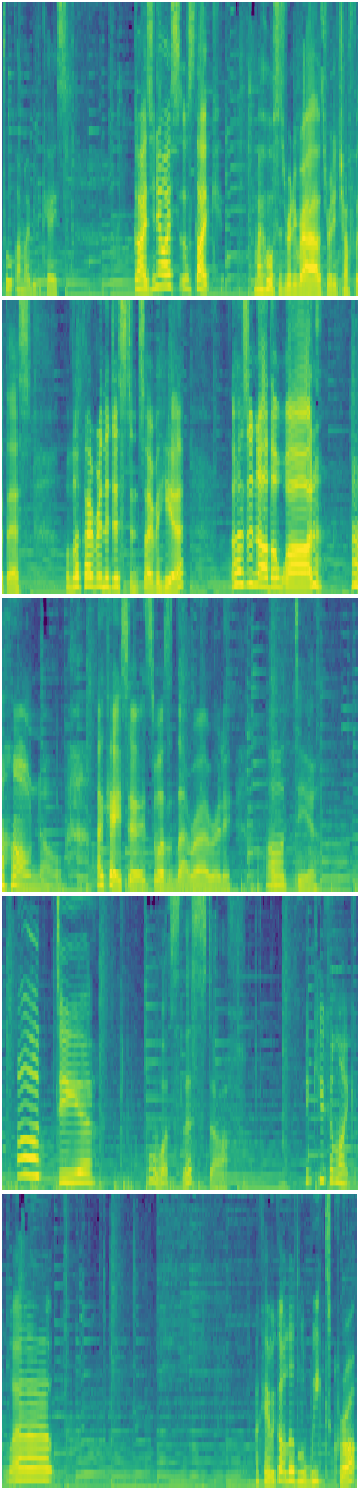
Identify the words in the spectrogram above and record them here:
Thought that might be the case. Guys, you know I was like, my horse is really rare. I was really chuffed with this. Well, look over in the distance over here. There's another one. Oh, no. Okay, so it wasn't that rare, really. Oh, dear. Oh, dear. Oh, what's this stuff? I think you can, like, whoa. Okay, we got a little wheat crop.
